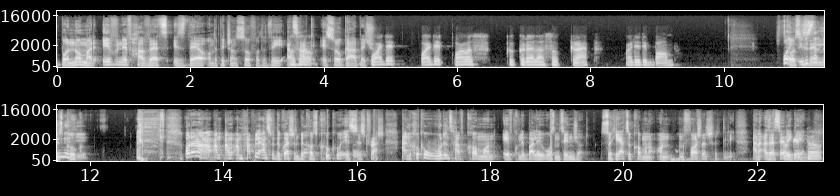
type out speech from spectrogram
but no matter, even if Havertz is there on the pitch and so forth, the attack Also, is so garbage. Why did why did why was Cucurella so crap? Why did he bomb? Wait, is his this an name is interview? Cook. Oh no, no, I'm, I'm, I'm happily answering the question because Cuckoo is just trash, and Cuckoo wouldn't have come on if Koulibaly wasn't injured, so he had to come on, on unfortunately. And as I said Okay, again, so-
